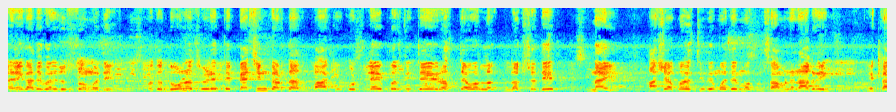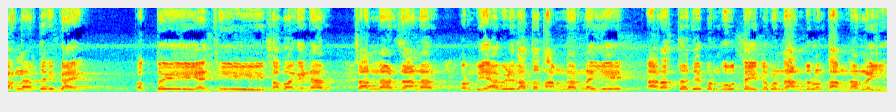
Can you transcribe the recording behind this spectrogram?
आणि एखाद्या गणेश उत्सवमध्ये. फक्त दोनच वेळेत ते पॅचिंग करतात. बाकी कुठल्याही परिस्थितीत ते रस्त्यावर लक्ष देत नाही. अशा परिस्थितीमध्ये मग सामान्य नागरिक हे करणार तरी काय? फक्त यांची सभा घेणार चालणार जाणार परंतु ह्या वेळेस आता थांबणार नाही आहे हा रस्ता जे पण होत नाही तोपर्यंत आंदोलन थांबणार नाही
